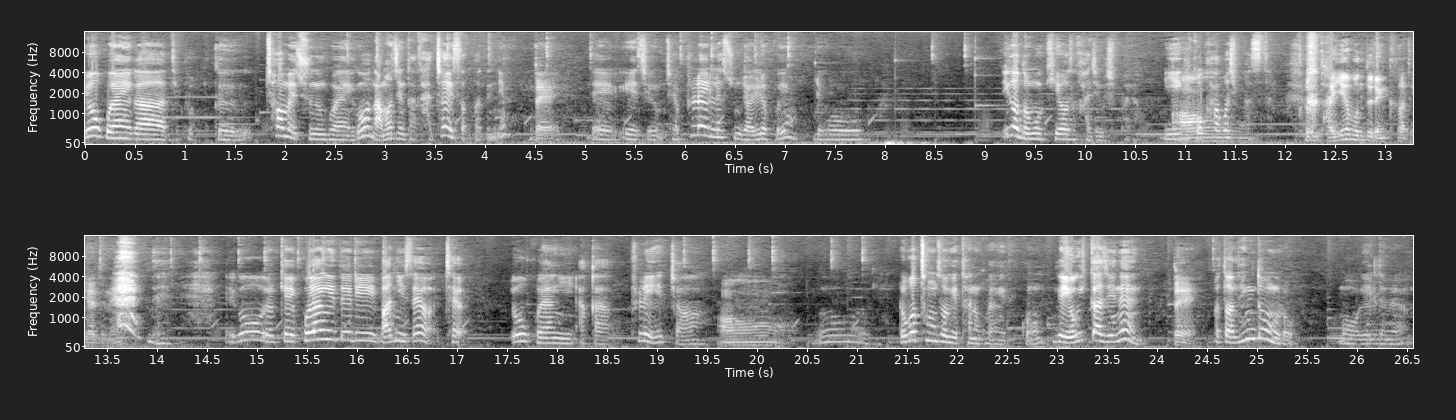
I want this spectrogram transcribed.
요 고양이가 디포, 그 처음에 주는 고양이고 나머지는 다 닫혀 있었거든요 네. 근데 이게 지금 제가 플레이를 해서 좀 열렸고요 그리고 이거 너무 귀여워서 가지고 싶어요 이 얘기 꼭 어. 하고 싶었어 그럼 다이아몬드 랭크가 돼야 되네. 네. 그리고 이렇게 고양이들이 많이 있어요. 제, 요 고양이 아까 플레이 했죠. 어. 오, 로봇 청소기 타는 고양이도 있고. 근데 여기까지는 네. 어떤 행동으로, 뭐, 예를 들면,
